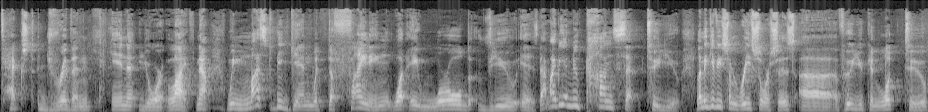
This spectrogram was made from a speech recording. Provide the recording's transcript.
text driven in your life. Now, we must begin with defining what a worldview is. That might be a new concept to you. Let me give you some resources uh, of who you can look to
